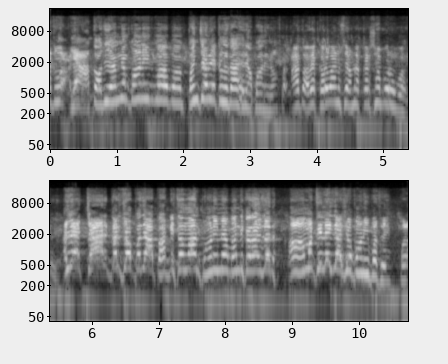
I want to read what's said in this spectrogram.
આ તો અલે આ તો હજી એમને પાણી પંચર એકલા થાય રહ્યા પાણીનો. આ તો હવે કરવાનું છે હમણાં કરશો પર ઊભા થઈ ચાર કરશો પછી આ પાકિસ્તાનમાં પાણી મેં બંધ કરાવ્યું છે આ આમાંથી લઈ જશે પાણી પછી. પણ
